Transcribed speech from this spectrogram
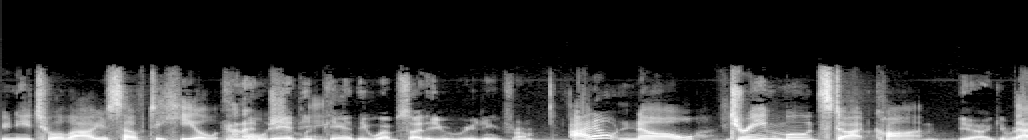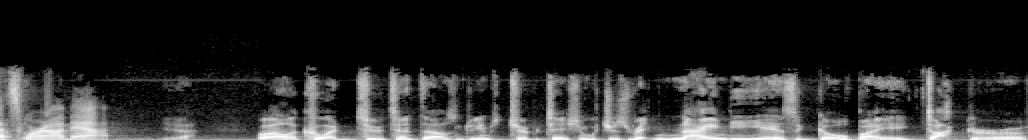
You need to allow yourself to heal of emotionally. dandy pandy website are you reading from? I don't know. Dreammoods.com. Yeah, I give it. That's that where I'm at. Yeah. Well, according to 10,000 Dreams Interpretation, which was written 90 years ago by a doctor or,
